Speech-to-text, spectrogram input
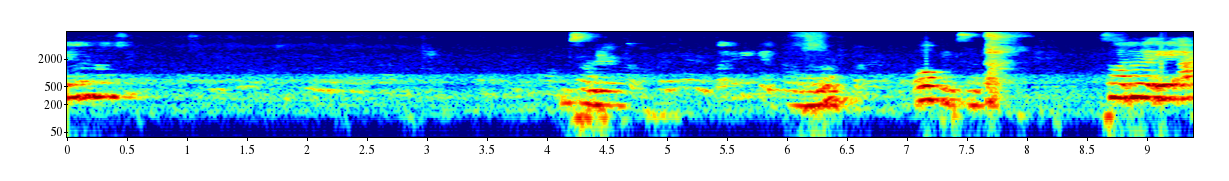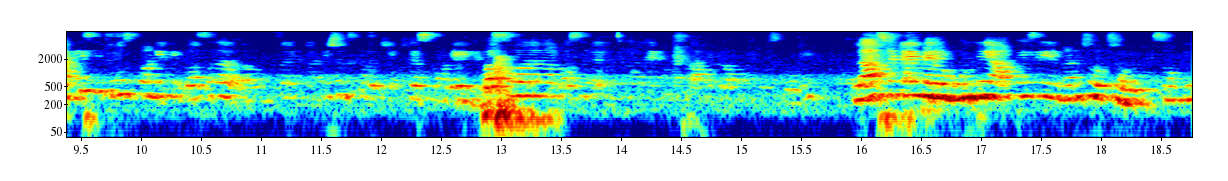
ఏలూరు నుంచి? Okay sir. సో అది ఆర్టీసీ చూసుకోండి మీ బస్సు ఒకసారి కండిషన్స్ కూడా చెక్ చేసుకోండి. బస్సు వల్ల బస్సు చూసుకోండి. లాస్ట్ టైం మీరు ముందే ఆర్టీసీ నడిచి వచ్చారు సో మీ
